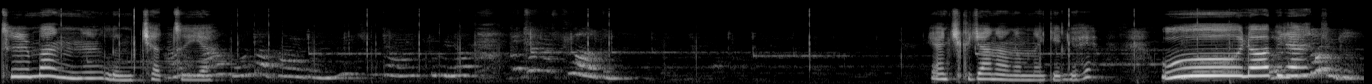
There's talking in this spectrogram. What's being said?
Tırmanalım çatıya. Ben. Yani çıkacağın anlamına geliyor he. Uuu labirent. Oyun dondu.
